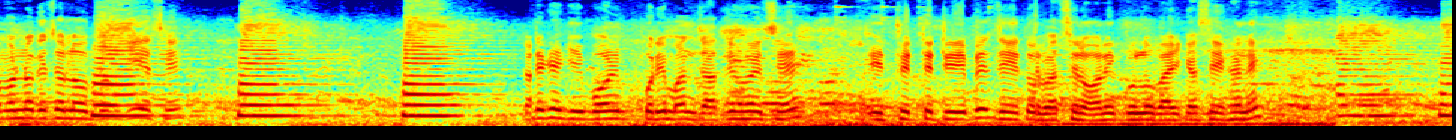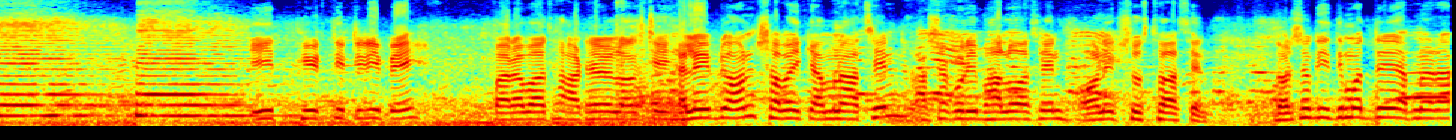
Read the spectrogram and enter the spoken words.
সামান্য কিছু লোকজন গিয়েছে। থেকে কি পরি- পরিমাণ যাত্রী হয়েছে ঈদ ফিরতে ট্রিপে যেহেতু পাচ্ছেন অনেকগুলো বাইক আছে এখানে। ঈদ ফিরতি ট্রিপে পারাবাদ আঠারো লঞ্চটি। হ্যালো ইব্রান সবাই কেমন আছেন? আশা করি ভালো আছেন, অনেক সুস্থ আছেন। দর্শক, ইতিমধ্যে আপনারা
